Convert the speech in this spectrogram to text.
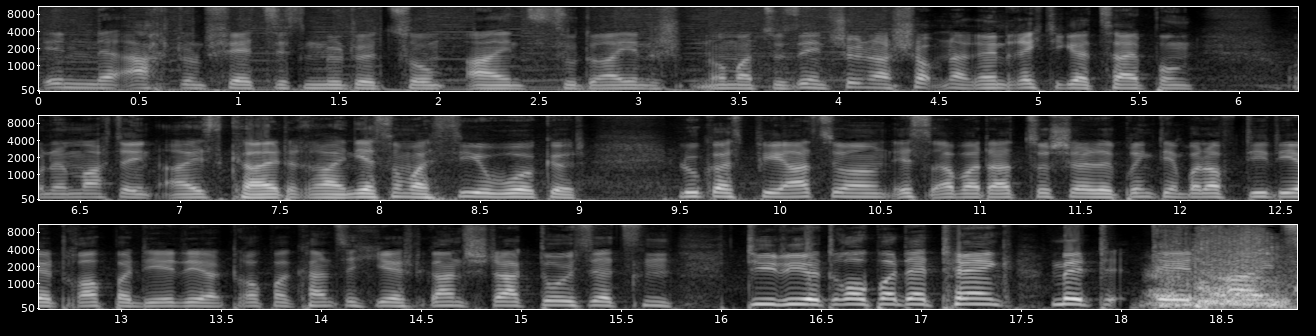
in der 48. Minute zum 1 zu 3. Nochmal zu sehen. Schöner Shop nach ein richtiger Zeitpunkt. Und dann macht er ihn eiskalt rein. Jetzt nochmal Theo Workett. Lukas Piazzo ist aber da zur Stelle, bringt den Ball auf Didier Dropper. Didier Dropper kann sich hier ganz stark durchsetzen. Didier Dropper, der Tank mit den 1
